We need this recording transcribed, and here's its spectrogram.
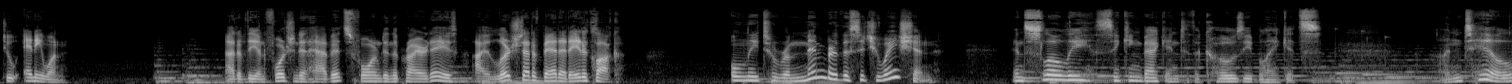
to anyone. Out of the unfortunate habits formed in the prior days, I lurched out of bed at 8 o'clock, only to remember the situation and slowly sinking back into the cozy blankets. Until.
